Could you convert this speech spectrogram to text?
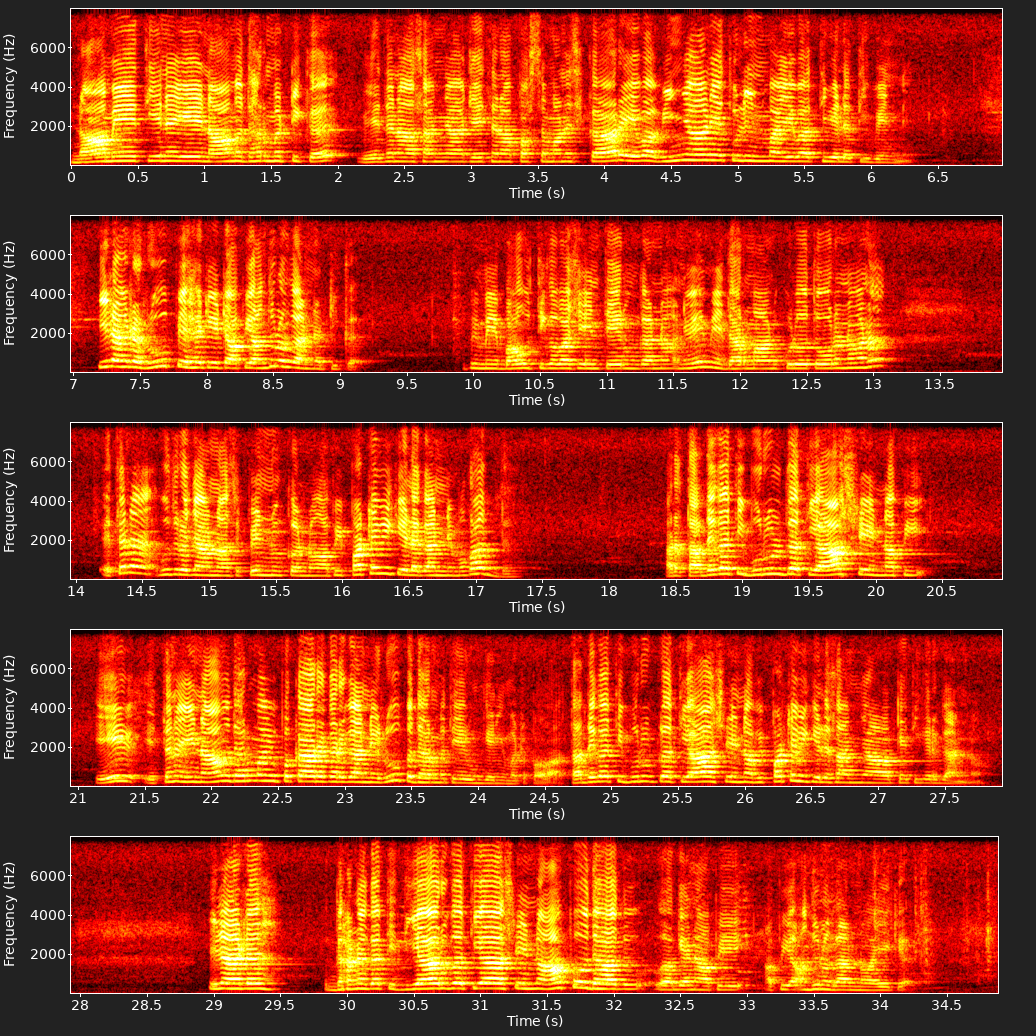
නාමයේ තියෙන මේ නාම ධර්ම ටික වේදනා සංඥා චේතනා පස්ස මනසිකාර ඒවා විඥාණය තුලින්මයි ඒවා තියලා තිබෙන්නේ. ඊළඟට රූපේ හැටියට අපි අඳුර ගන්න ටික. අපි මේ භෞතික වශයෙන් තේරුම් ගන්නව නෙවෙයි මේ ධර්මානුකූලව තෝරනවන එතන බුදුරජාණන් වහන්සේ පෙන්වු කරනවා අපි පටවි කියලා ගන්නෙ මොකද්ද? අර තදගති බුරුල් ගති ආශ්‍රයෙන් අපි ඒ එතන ඒ නාම ධර්මයි උපකාර කරගන්නේ රූප ධර්ම තේරුම් ගැනීමට පවා. තදගති බුරුල් ගති ආශ්‍රයෙන් අපි පටවි කියලා සංඥාවක් ඇති කරගන්නවා. ඊළාට ඝන ගති, දියාරු ගති ආශ්‍රයෙන් ආපෝ ධාතු ගැන අපි අපි හඳුන ගන්නවා ඒක.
